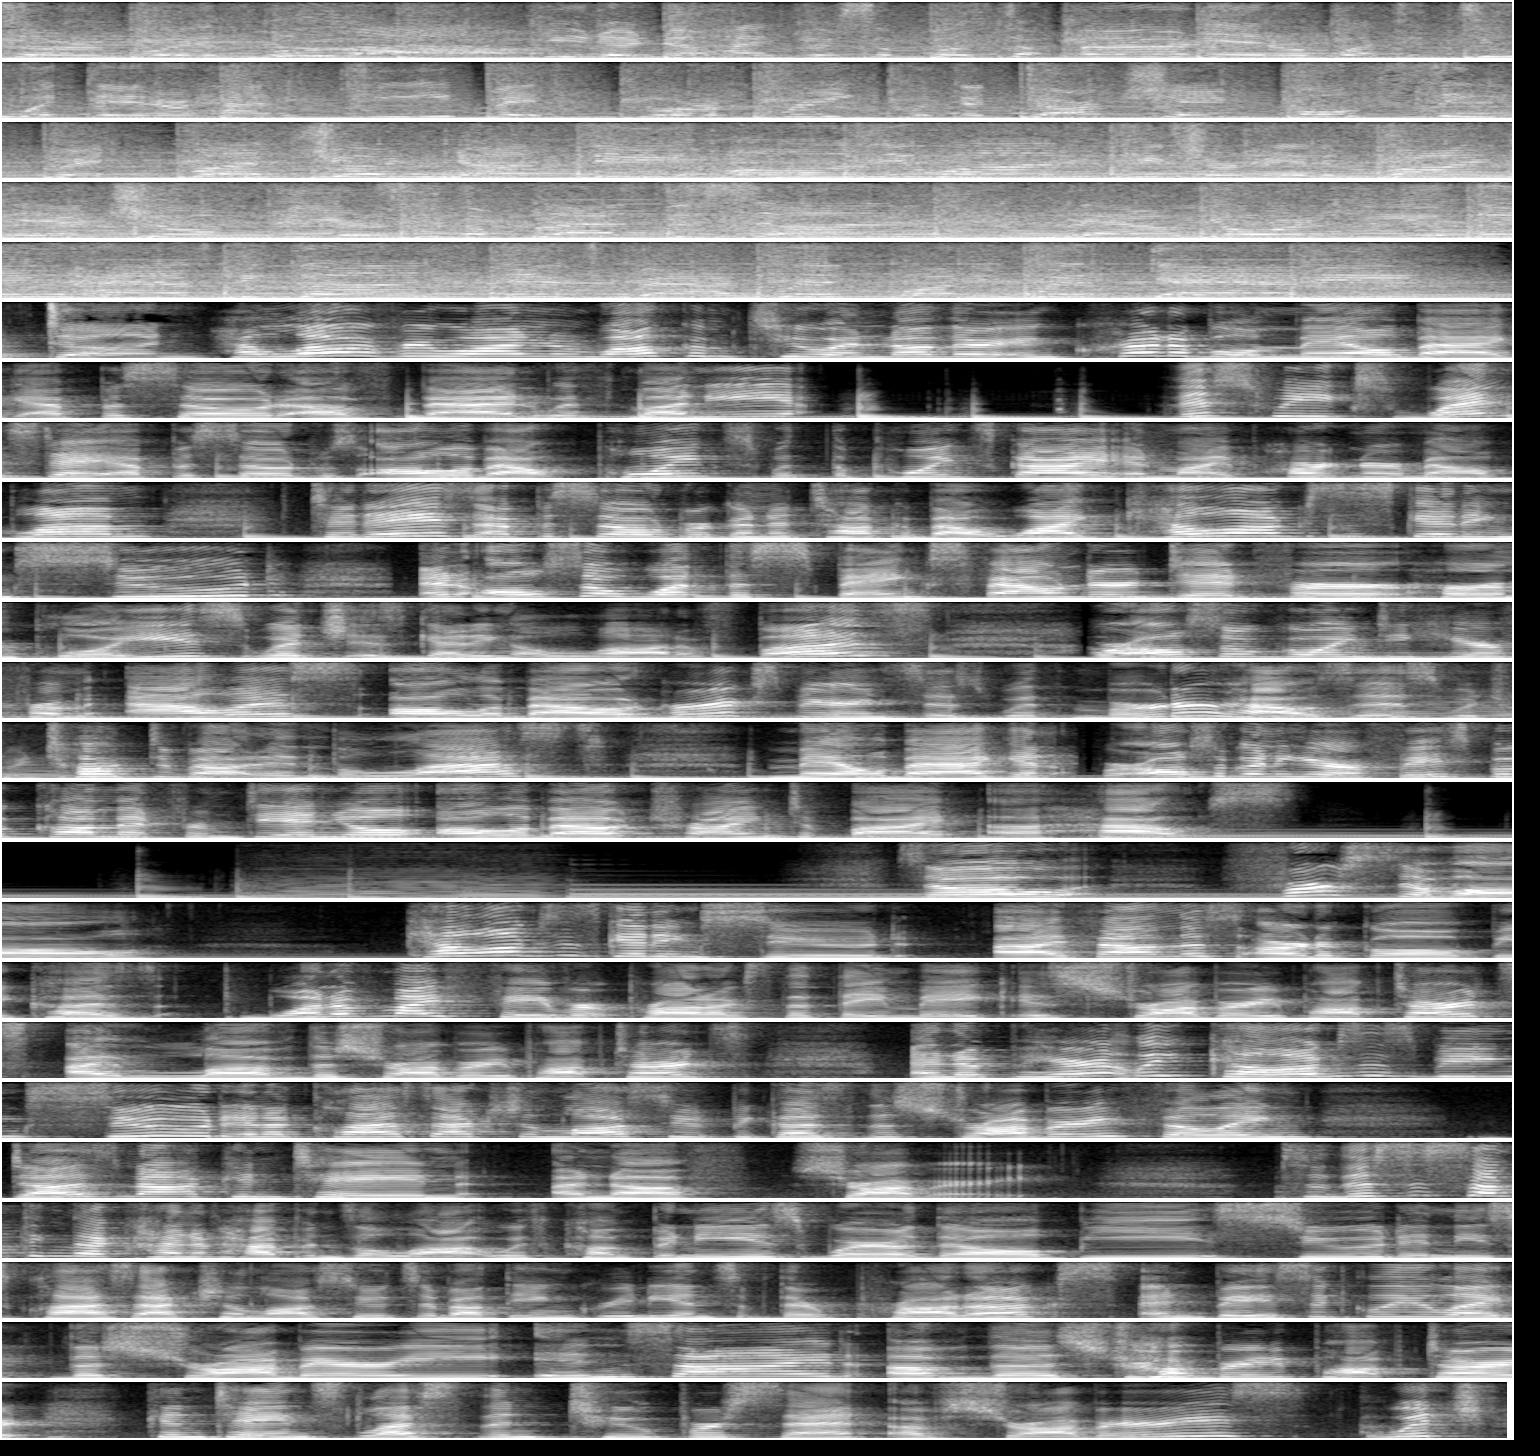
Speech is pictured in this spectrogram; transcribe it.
Concerned with. Moolah. You don't know how you're supposed to earn it, or what to do with it, or how to keep it. You're a freak with a dark, shameful secret. But you're not the only one. Your hidden financial fears with a blast of sun. Now your healing has begun. It's bad with money with Gabby Dunn. Hello, everyone, and welcome to another incredible mailbag episode of Bad with Money. This week's Wednesday episode was all about points with the points guy and my partner Mal Blum. Today's episode, we're going to talk about why Kellogg's is getting sued and also what the Spanx founder did for her employees, which is getting a lot of buzz. We're also going to hear from Alice all about her experiences with murder houses, which we talked about in the last mailbag. And we're also going to hear a Facebook comment from Daniel all about trying to buy a house. So, first of all, Kellogg's is getting sued. I found this article because one of my favorite products that they make is strawberry Pop Tarts. I love the strawberry Pop Tarts. And apparently, Kellogg's is being sued in a class action lawsuit because the strawberry filling does not contain enough strawberry. So, this is something that kind of happens a lot with companies where they'll be sued in these class action lawsuits about the ingredients of their products. And basically, like the strawberry inside of the strawberry Pop Tart contains less than 2% of strawberries, which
